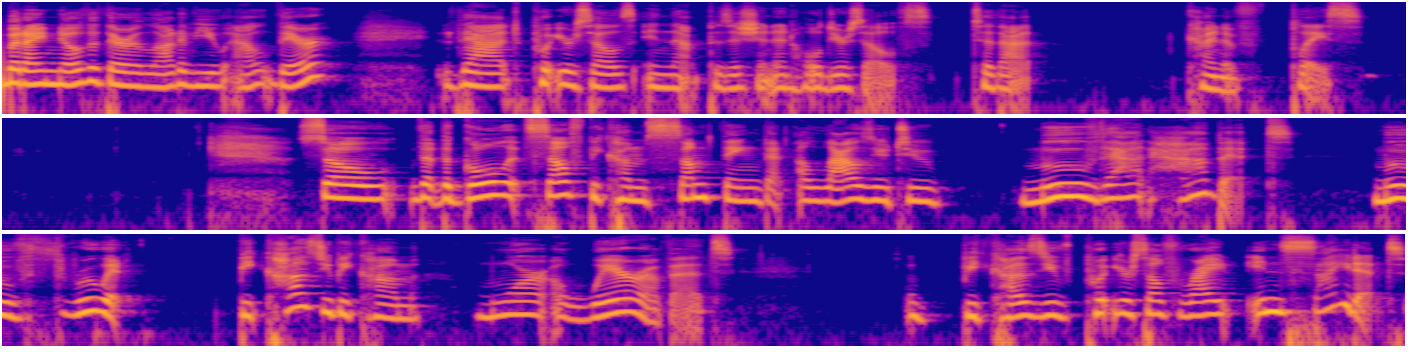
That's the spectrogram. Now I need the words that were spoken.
but I know that there are a lot of you out there that put yourselves in that position and hold yourselves to that kind of place. So that the goal itself becomes something that allows you to move that habit, move through it because you become more aware of it, because you've put yourself right inside it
